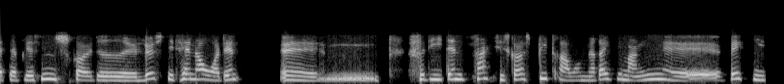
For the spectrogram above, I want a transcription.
at der bliver sådan skøjtet øh, lystigt hen over den, øh, fordi den faktisk også bidrager med rigtig mange øh, vigtige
